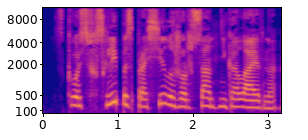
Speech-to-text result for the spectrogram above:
— сквозь всхлипы спросила Жорж Сант-Николаевна.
